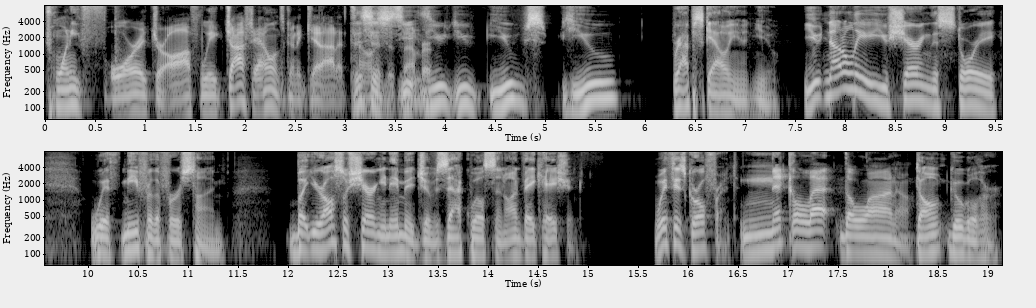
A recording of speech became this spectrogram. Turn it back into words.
24 at your off week. Josh Allen's going to get out of town This is December. you you you you rapscallion you. You not only are you sharing this story with me for the first time, but you're also sharing an image of Zach Wilson on vacation with his girlfriend. Nicolette Dellanno. Don't Google her.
